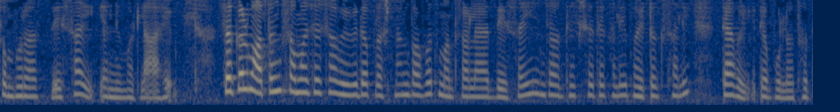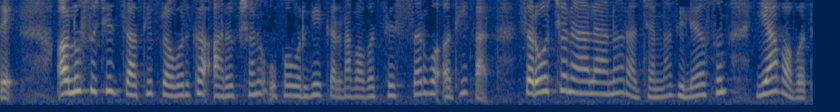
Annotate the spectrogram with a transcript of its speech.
शंभूराज देसाई यांनी म्हटलं आहे. सकल मातंग समाजाच्या विविध प्रश्नांबाबत मंत्रालयात देसाई यांच्या अध्यक्षतेखाली बैठक झाली. त्यावेळी ते बोलत होते. अनुसूचित जाती प्रवर्ग आरक्षण उपवर्गीकरणाबाबतचे सर्व अधिकार सर्वोच्च न्यायालयानं राज्यांना दिले असून याबाबत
